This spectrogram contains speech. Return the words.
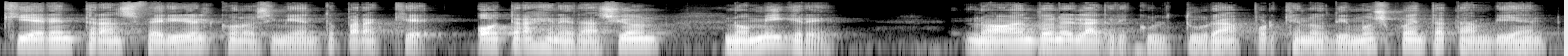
quieren transferir el conocimiento para que otra generación no migre, no abandone la agricultura, porque nos dimos cuenta también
